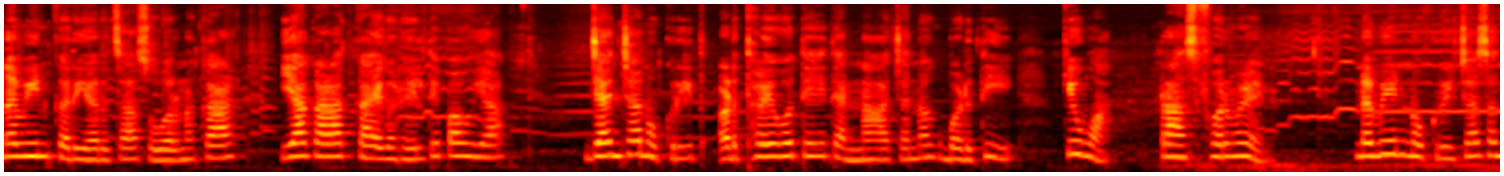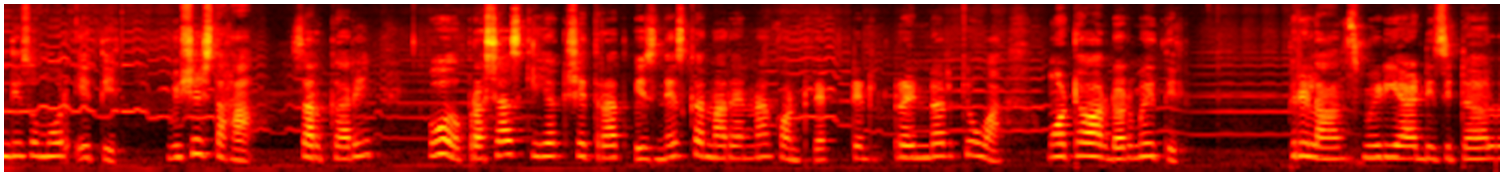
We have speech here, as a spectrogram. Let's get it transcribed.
नवीन करिअरचा सुवर्णकाळ या काळात काय घडेल ते पाहूया. ज्यांच्या नोकरीत अडथळे होते त्यांना अचानक बढती किंवा ट्रान्स्फर मिळेल. नवीन नोकरीच्या संधीसमोर येतील. विशेषत सरकारी व प्रशासकीय क्षेत्रात बिझनेस करणाऱ्यांना कॉन्ट्रॅक्ट ट्रेंडर किंवा मोठ्या ऑर्डर मिळतील. फ्रीलान्स मीडिया डिजिटल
